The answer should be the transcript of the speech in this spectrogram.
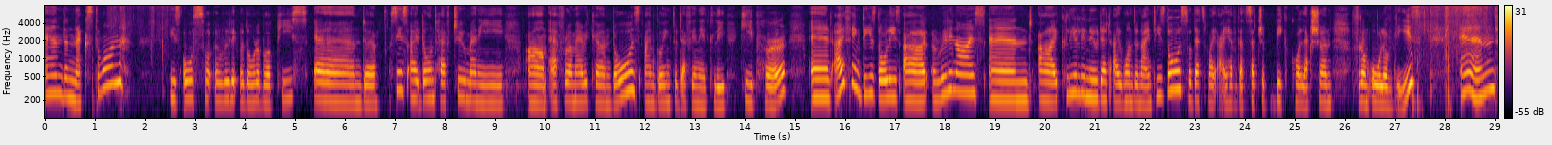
And the next one is also a really adorable piece and uh, since I don't have too many um, Afro-American dolls I'm going to definitely keep her and I think these dollies are really nice and I clearly knew that I want the 90s dolls so that's why I have got such a big collection from all of these. And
